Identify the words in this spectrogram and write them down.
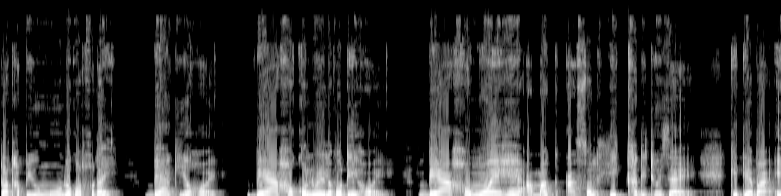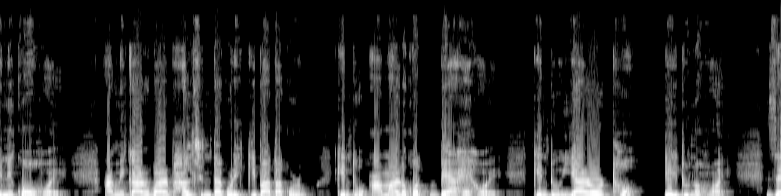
তথাপিও মোৰ লগত সদায় বেয়া কিয় হয়? বেয়া সকলোৰে লগতেই হয়। বেয়া সময়েহে আমাক আচল শিক্ষা দি থৈ যায়। কেতিয়াবা এনেকুৱাও হয়। আমি কাৰোবাৰ ভাল চিন্তা কৰি কিবা এটা কৰোঁ। কিন্তু আমাৰ লগত বেয়াহে হয়। কিন্তু ইয়াৰ অৰ্থ এইটো নহয় যে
